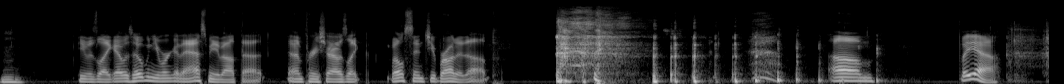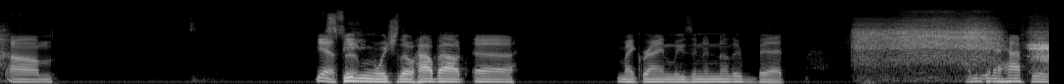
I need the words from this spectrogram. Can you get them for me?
Hmm. He was like, "I was hoping you weren't going to ask me about that," and I'm pretty sure I was like, "Well, since you brought it up." um, but yeah, um, yeah. so- Speaking of which, though, how about uh, Mike Ryan losing another bet? I'm gonna have to.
